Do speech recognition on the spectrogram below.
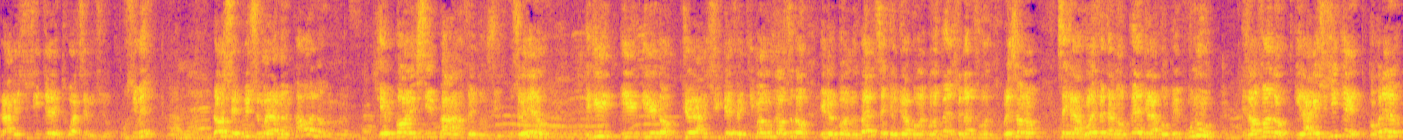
l'a ressuscité le troisième jour. Vous suivez? Donc c'est plus ou moins la même parole, non? Que Paul ici parle en fait aux Juifs. Vous vous souvenez, non? Il dit, il, est donc, Dieu l'a ressuscité, effectivement, nous avons donc une bonne nouvelle, c'est que Dieu a commis pour nos pères, c'est notre, non C'est que la promesse faite à nos pères, Dieu l'a accompli pour nous. Les enfants, donc, il a ressuscité, vous comprenez, non?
